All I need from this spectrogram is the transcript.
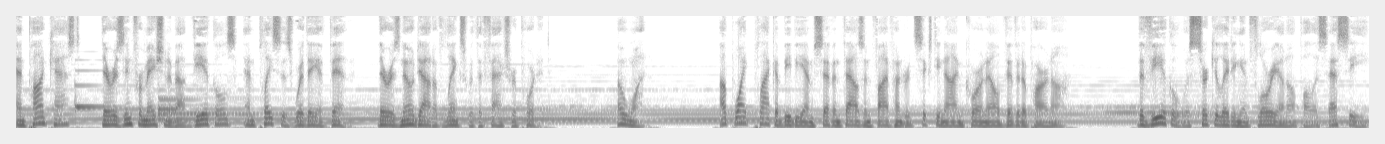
and podcast, there is information about vehicles and places where they have been. There is no doubt of links with the facts reported. 01. Up White Placa BBM 7569 Coronel Vivida Paraná. The vehicle was circulating in Florianopolis SC,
